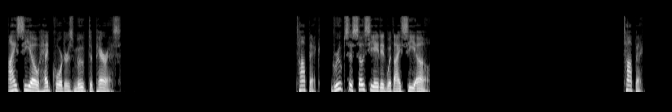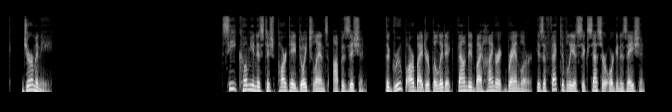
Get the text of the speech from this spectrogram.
ICO headquarters moved to Paris. Groups associated with ICO. Germany. See Kommunistische Partei Deutschlands opposition. The group Arbeiterpolitik, founded by Heinrich Brandler, is effectively a successor organization.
